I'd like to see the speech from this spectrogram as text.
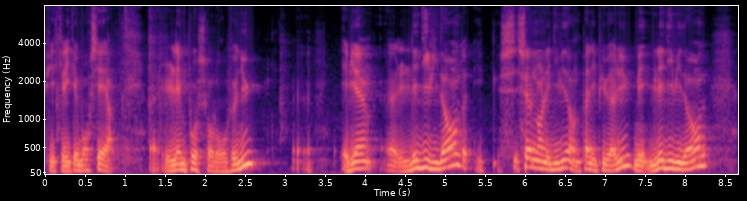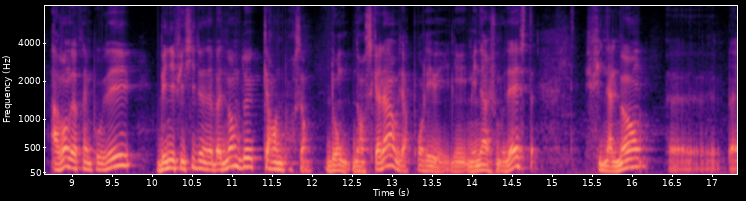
fiscalité boursière l'impôt sur le revenu, eh bien, les dividendes, seulement les dividendes, pas les plus-values, mais les dividendes, avant d'être imposés, bénéficient d'un abattement de 40%. Donc dans ce cas-là, pour les, ménages modestes, finalement, euh, ben,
